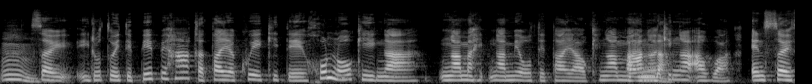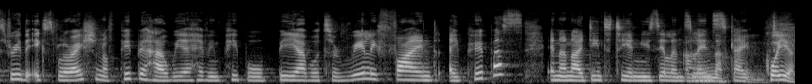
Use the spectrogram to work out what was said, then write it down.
mm. so i roto i te pēpeha, ka taia koe ki te hono ki ngā, ngā, mahi, ngā mea o te taiao, ki ngā maunga, ki ngā awa. And so through the exploration of Pepeha, we are having people be able to really find a purpose and an identity in New Zealand's Anna. landscape. Mm. Koia.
